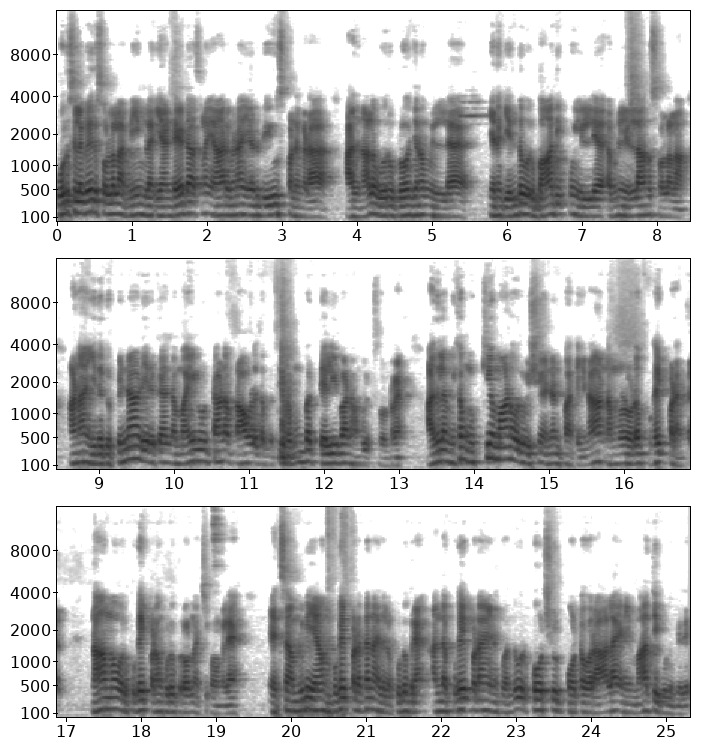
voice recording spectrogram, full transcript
ஒரு சில பேர் சொல்லலாம் மீமில் என் டேட்டாஸ்லாம் யார் வேணால் எடுத்து யூஸ் பண்ணுங்கடா. அதனால ஒரு பிரோஜனமும் இல்லை. எனக்கு எந்த ஒரு பாதிப்பும் இல்லை. அப்படின்னு எல்லாரும் சொல்லலாம். ஆனால் இதுக்கு பின்னாடி இருக்க அந்த மைனூட்டான ப்ராப்ளத்தை பற்றி ரொம்ப தெளிவாக நான் உங்களுக்கு சொல்கிறேன் அதில் மிக முக்கியமான ஒரு விஷயம் என்னன்னு பார்த்தீங்கன்னா நம்மளோட புகைப்படங்கள். நாம் ஒரு புகைப்படம் கொடுக்குறோன்னு வச்சுக்கோங்களேன். எக்ஸாம்பிளுக்கு என் புகைப்படத்தை நான் இதில் கொடுக்குறேன். அந்த புகைப்படம் எனக்கு வந்து ஒரு கோட் ஷூட் போட்ட ஒரு ஆளாக என்னை மாற்றி கொடுக்குது.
